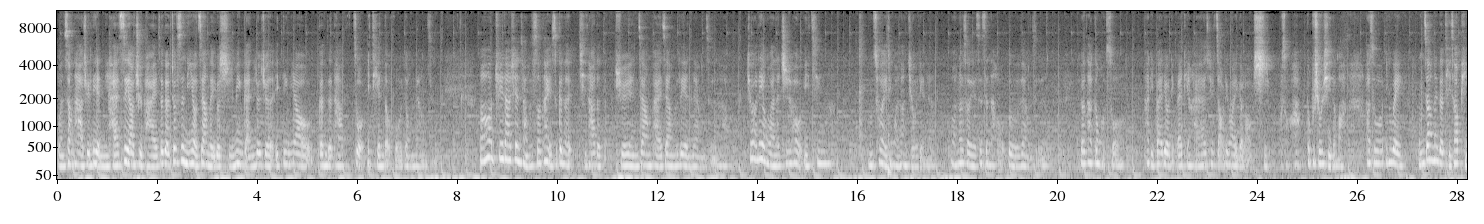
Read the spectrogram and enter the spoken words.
晚上他要去练，你还是要去拍，这个就是你有这样的一个使命感，你就觉得一定要跟着他做一天的活动这样子。然后去到现场的时候，他也是跟着其他的学员这样拍、这样练这样子，哈，就练完了之后，已经我们出来已经晚上九点了，哇，那时候也是真的好饿这样子，然后他跟我说。他礼拜六、礼拜天还要去找另外一个老师。我说啊，都不休息的吗？他说，因为我们知道那个体操评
